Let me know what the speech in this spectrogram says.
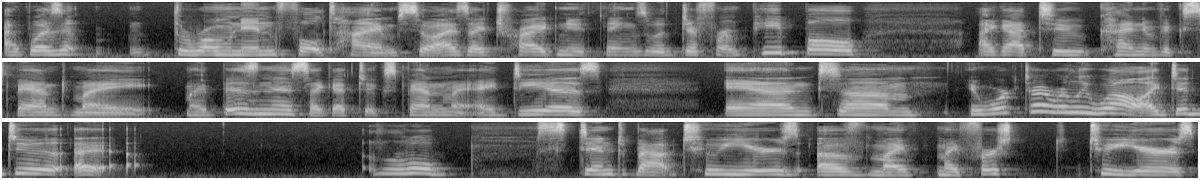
I wasn't thrown in full time. So as I tried new things with different people, I got to kind of expand my my business. I got to expand my ideas, and um, it worked out really well. I did do a, a little stint about two years of my my first two years.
